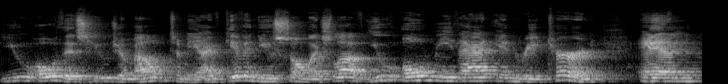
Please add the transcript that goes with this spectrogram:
You owe this huge amount to me. I've given you so much love. You owe me that in return. And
